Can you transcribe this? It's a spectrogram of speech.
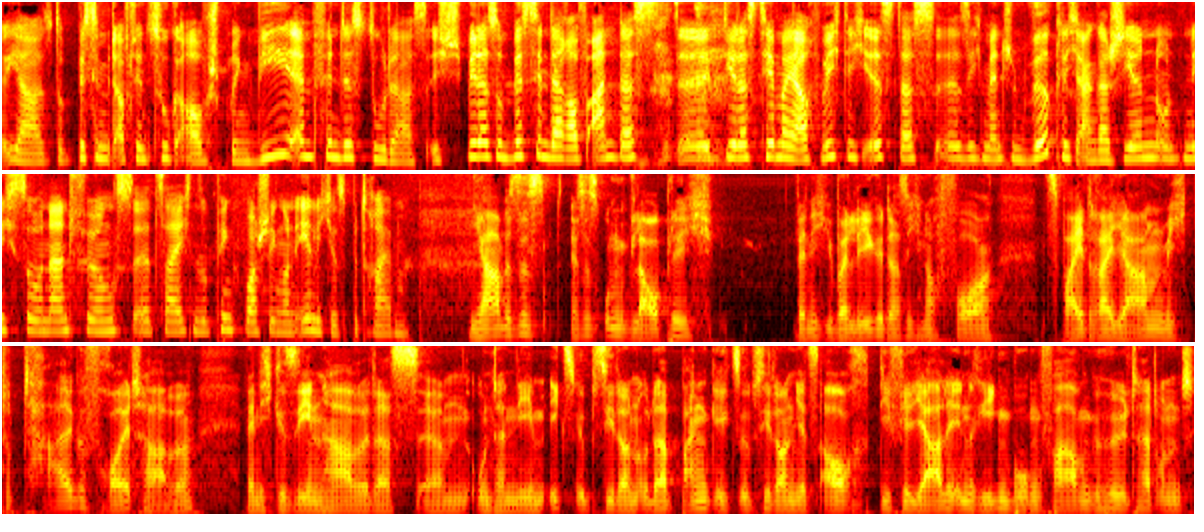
ja, so ein bisschen mit auf den Zug aufspringen. Wie empfindest du das? Ich spiele das so ein bisschen darauf an, dass äh, dir das Thema ja auch wichtig ist, dass äh, sich Menschen wirklich engagieren und nicht so in Anführungszeichen so Pinkwashing und ähnliches betreiben. Ja, aber es ist, es ist unglaublich, wenn ich überlege, dass ich noch vor zwei, drei Jahren mich total gefreut habe, wenn ich gesehen habe, dass ähm, Unternehmen XY oder Bank XY jetzt auch die Filiale in Regenbogenfarben gehüllt hat und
